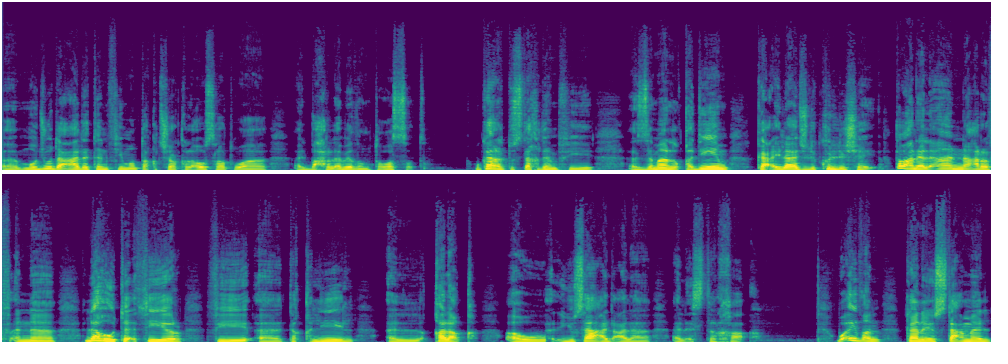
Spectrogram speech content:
موجودة عادة في منطقة الشرق الأوسط والبحر الأبيض المتوسط وكانت تستخدم في الزمان القديم كعلاج لكل شيء طبعا الآن نعرف أن له تأثير في تقليل القلق أو يساعد على الاسترخاء. وأيضا كان يستعمل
